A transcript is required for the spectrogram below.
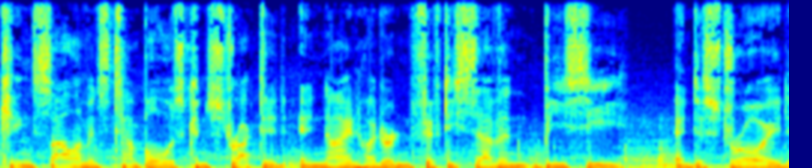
King Solomon's temple was constructed in 957 BC and destroyed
